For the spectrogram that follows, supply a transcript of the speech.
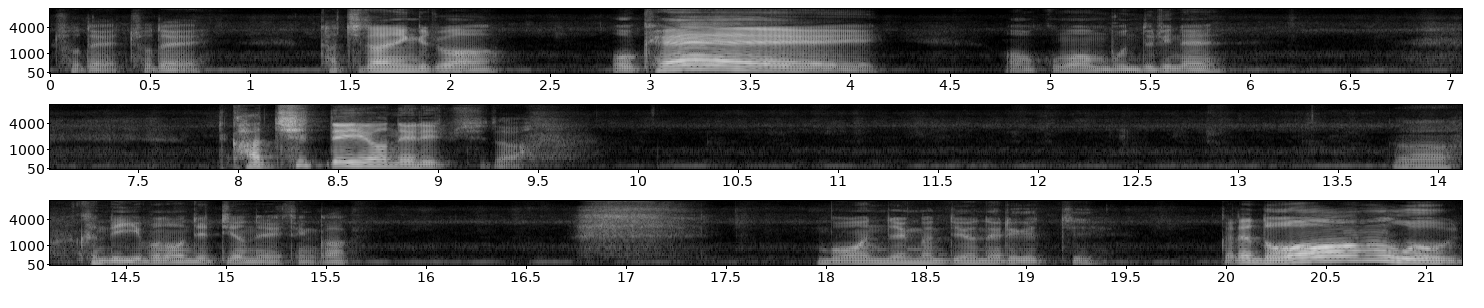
초대, 초대. 같이 다니는 게 좋아. 오케이. 어, 고마운 분들이네. 같이 떼어내립시다. 아, 근데 이번 언제 뛰어내릴 생각? 뭐 언젠간 뛰어내리겠지. 근데 너무 뭐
